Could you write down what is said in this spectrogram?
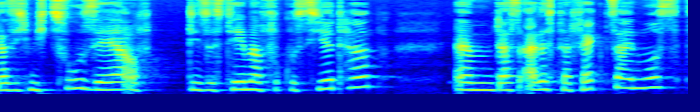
dass ich mich zu sehr auf dieses Thema fokussiert habe, ähm, dass alles perfekt sein muss,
